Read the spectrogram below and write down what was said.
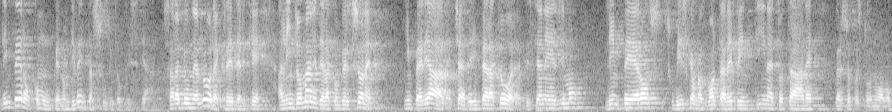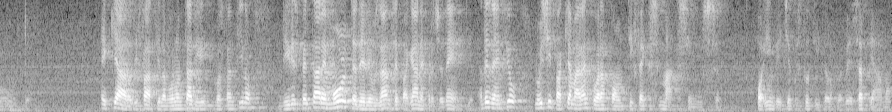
L'impero comunque non diventa subito cristiano. Sarebbe un errore credere che all'indomani della conversione imperiale, cioè dell'imperatore al cristianesimo, l'impero subisca una svolta repentina e totale verso questo nuovo culto. È chiaro, difatti, la volontà di Costantino di rispettare molte delle usanze pagane precedenti. Ad esempio, lui si fa chiamare ancora Pontifex Maximus. Poi invece questo titolo, come ben sappiamo,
